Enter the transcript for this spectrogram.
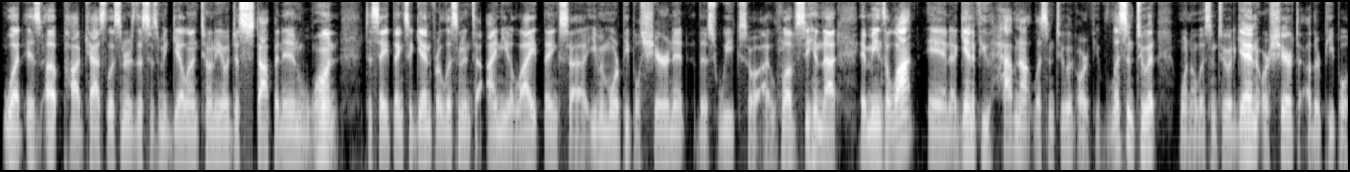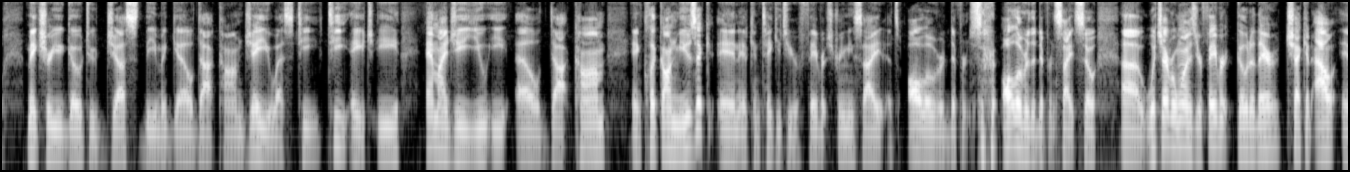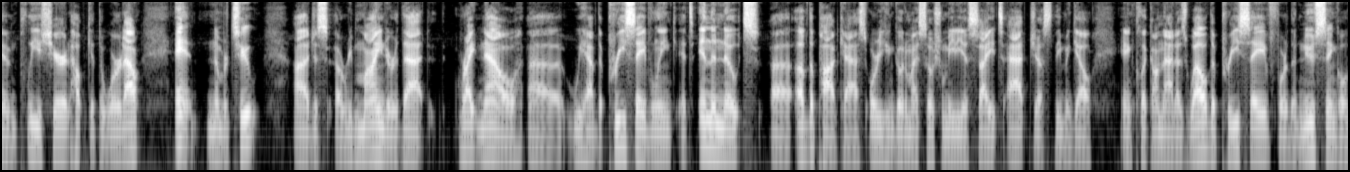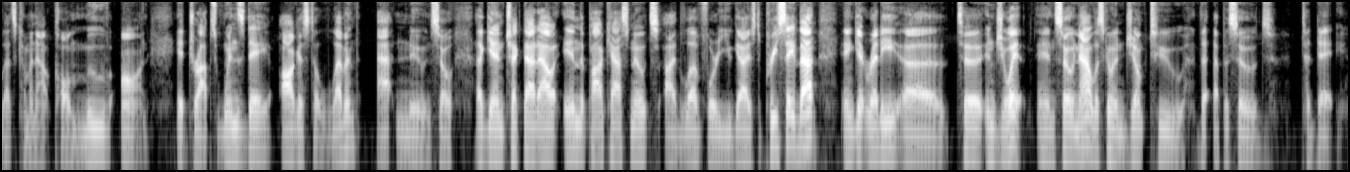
What is up, podcast listeners? This is Miguel Antonio just stopping in one to say thanks again for listening to I Need a Light. Thanks, uh, even more people sharing it this week. So I love seeing that. It means a lot. And again, if you have not listened to it, or if you've listened to it, want to listen to it again, or share it to other people, make sure you go to justthemiguel.com, J U S T T H E M-I-G-U-E-L dot com and click on music and it can take you to your favorite streaming site. It's all over different, all over the different sites. So uh, whichever one is your favorite, go to there, check it out and please share it, help get the word out. And number two, uh, just a reminder that right now uh, we have the pre-save link. It's in the notes uh, of the podcast or you can go to my social media sites at just the miguel and click on that as well. The pre-save for the new single that's coming out called move on. It drops wednesday august 11th at noon. So again check that out in the podcast notes. I'd love for you guys to pre-save that and get ready uh, to enjoy it. And so now let's go and jump to the episodes today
